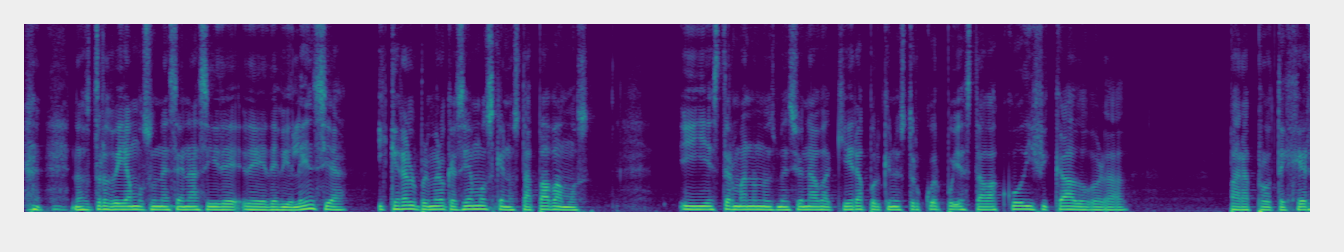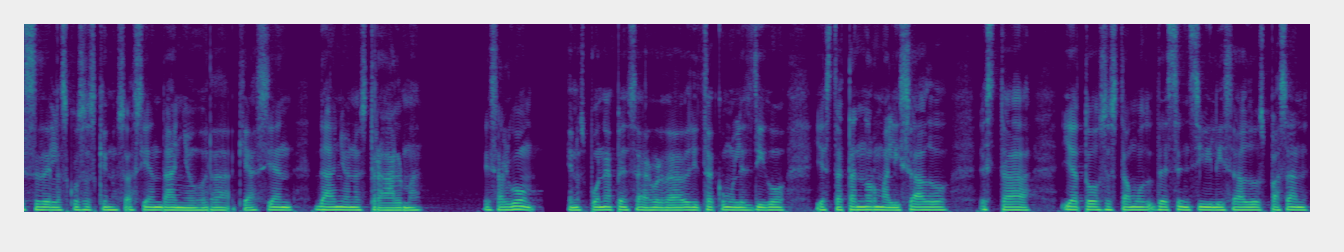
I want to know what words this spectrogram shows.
nosotros veíamos una escena así de, de violencia y que era lo primero que hacíamos, que nos tapábamos y este hermano nos mencionaba que era porque nuestro cuerpo ya estaba codificado, ¿verdad? Para protegerse de las cosas que nos hacían daño, ¿verdad? Que hacían daño a nuestra alma. Es algo nos pone a pensar, ¿verdad? Ahorita, como les digo, ya está tan normalizado, está, ya todos estamos desensibilizados, pasan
